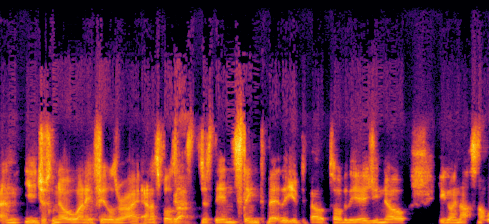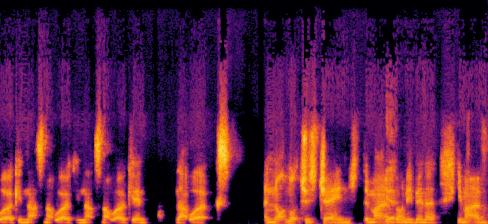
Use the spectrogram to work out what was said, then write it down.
and you just know when it feels right. And I suppose yeah. that's just the instinct bit that you've developed over the years. You know, you're going, that's not working, that's not working, that's not working, that works. And not much has changed. There might have yeah. only been a, you might have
